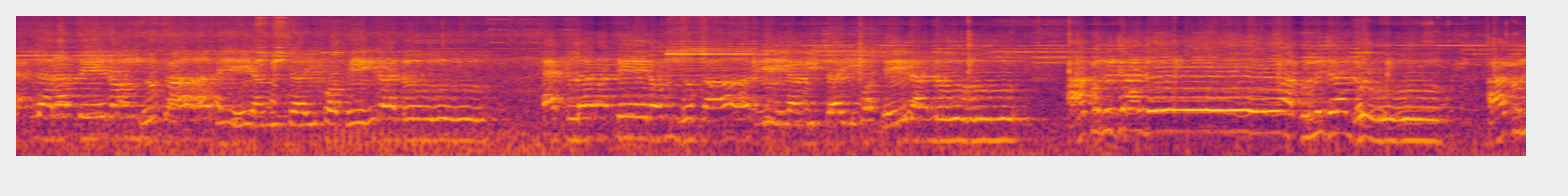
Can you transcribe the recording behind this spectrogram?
একলা রাতের অন্ধকারে আমি চাই পথের আলো। একলা রাতের অন্ধকারে আমি চাই পথের আলো। আগুন জ্বালো আগুন জ্বালো আগুন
